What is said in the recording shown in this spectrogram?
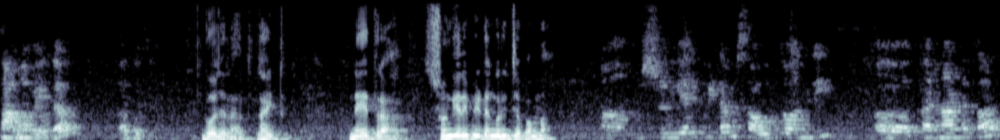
సామవేదం ఆ, గుజరాత్. గుజరాత్ రైట్ నేత్ర శృంగేరి పీఠం గురించి చెప్పమ్మా. శృంగేరి పీఠం సౌత్లో ఉంది. కర్ణాటక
